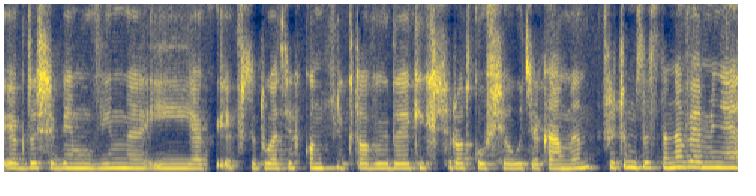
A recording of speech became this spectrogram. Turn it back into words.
jak do siebie mówimy i jak, jak w sytuacjach konfliktowych do jakich środków się uciekamy. Przy czym zastanawia mnie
